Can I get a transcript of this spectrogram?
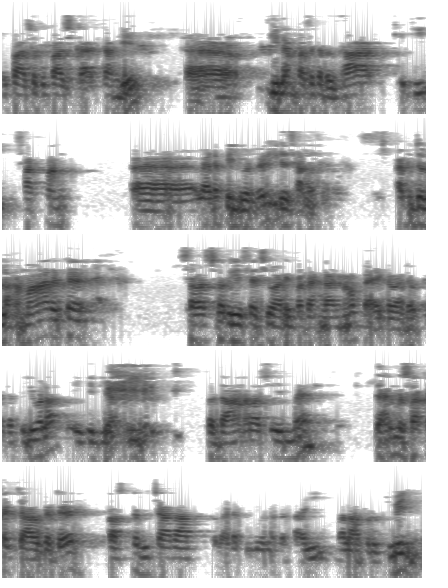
උපාසක උපාසිකායන්ගේ ගිලම්පසකට දා කිති සක්මන් වැඩ පිළිවෙලට ඉඳ සැලසෙනවා. අපි 12මාරක සවස්වරයේ සතිವಾರේ පටන් ගන්නවා පැයක වැඩ පිළිවෙල ඒකෙදී අපි ප්‍රධාන වශයෙන්ම ධර්ම සාකච්ඡාවකට ප්‍රශ්න විචාරාත්මක වැඩ පිළිවෙලකටයි බලාපොරොත්තු වෙන්නේ.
